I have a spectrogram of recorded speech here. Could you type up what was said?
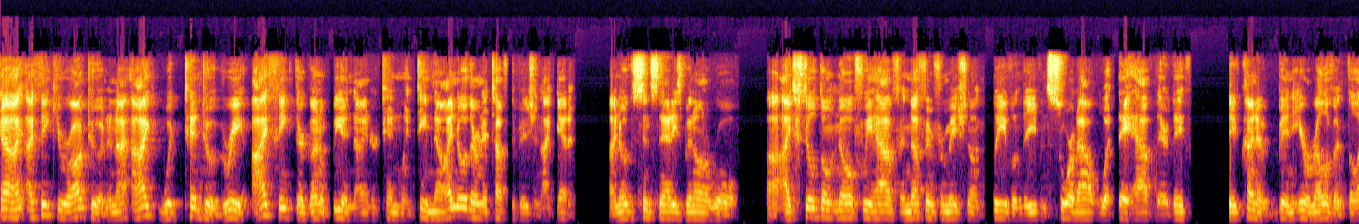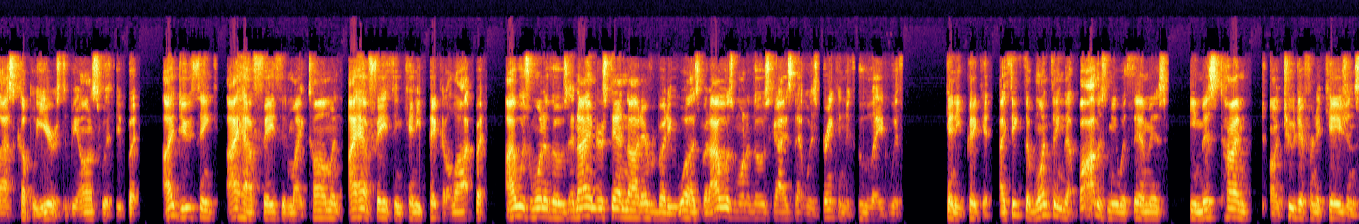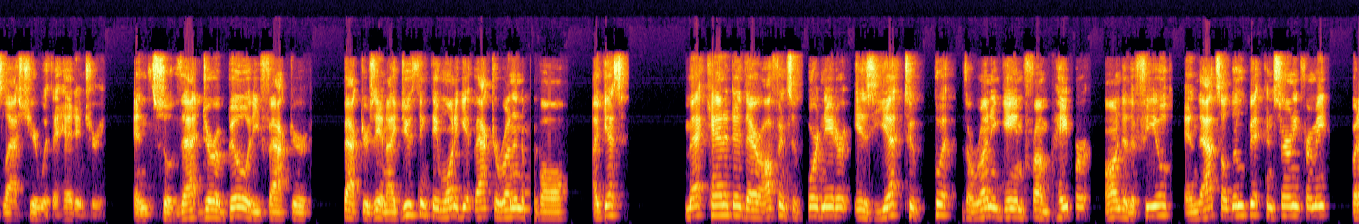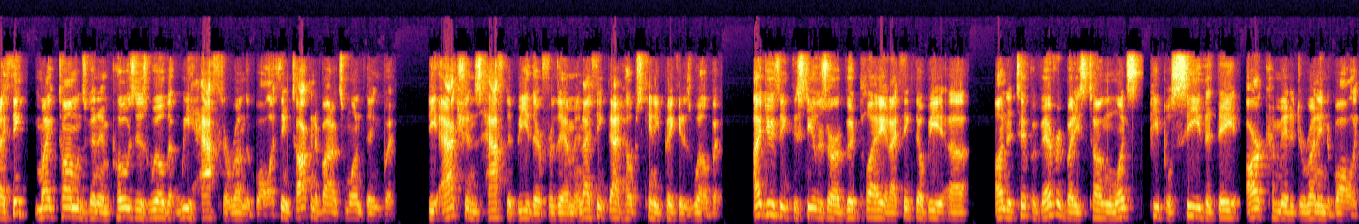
Yeah, I, I, think you're onto it, and I, I, would tend to agree. I think they're going to be a nine or ten win team. Now, I know they're in a tough division. I get it. I know the Cincinnati's been on a roll. Uh, I still don't know if we have enough information on Cleveland to even sort out what they have there. They've they've kind of been irrelevant the last couple years, to be honest with you. But I do think I have faith in Mike Tomlin. I have faith in Kenny Pickett a lot. But I was one of those, and I understand not everybody was, but I was one of those guys that was drinking the Kool Aid with Kenny Pickett. I think the one thing that bothers me with them is he missed time on two different occasions last year with a head injury. And so that durability factor factors in. I do think they want to get back to running the ball. I guess Matt Canada, their offensive coordinator, is yet to put the running game from paper onto the field. And that's a little bit concerning for me. But I think Mike Tomlin's going to impose his will that we have to run the ball. I think talking about it's one thing, but the actions have to be there for them. And I think that helps Kenny Pickett as well. But I do think the Steelers are a good play, and I think they'll be uh, on the tip of everybody's tongue once people see that they are committed to running the ball.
